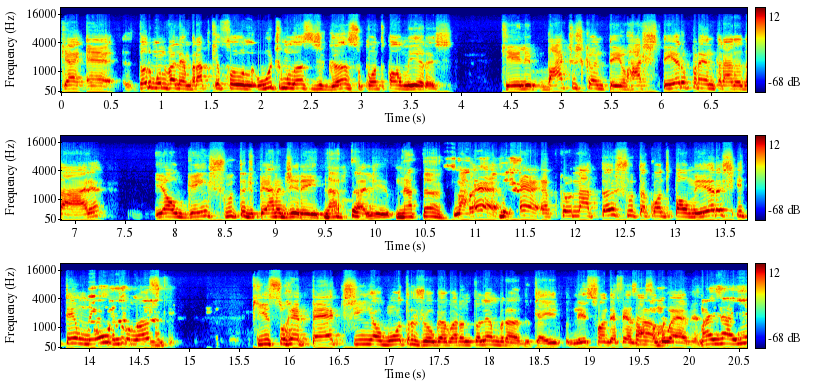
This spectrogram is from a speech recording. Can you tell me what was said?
Que é, é, todo mundo vai lembrar porque foi o último lance de ganso contra o Palmeiras. Que ele bate o escanteio rasteiro para a entrada da área e alguém chuta de perna direita Nathan, ali. Natan. É, é, é, porque o Natan chuta contra o Palmeiras e tem um outro lance que, que, isso repete em algum outro jogo, agora eu não tô lembrando, que aí nesse foi uma defesaça ah, do Everton. Mas aí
